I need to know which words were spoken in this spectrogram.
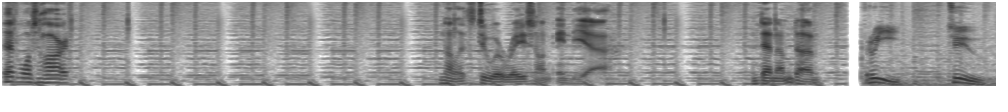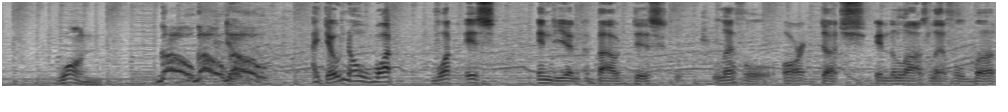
That was hard. Now let's do a race on India. And then I'm done. Three, two, one. Go, go, go! I don't know what what is Indian about this level or Dutch in the last level, but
